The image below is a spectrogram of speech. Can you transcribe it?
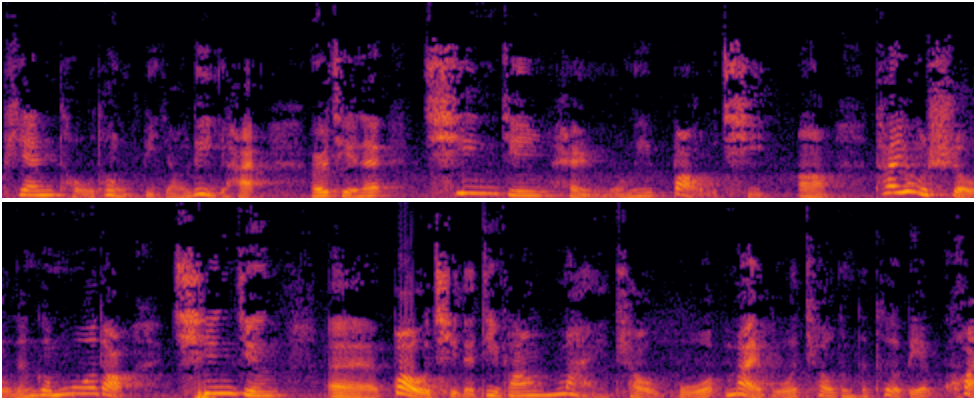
偏头痛比较厉害，而且呢青筋很容易暴起啊。他用手能够摸到青筋呃暴起的地方，脉跳搏脉搏跳动的特别快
